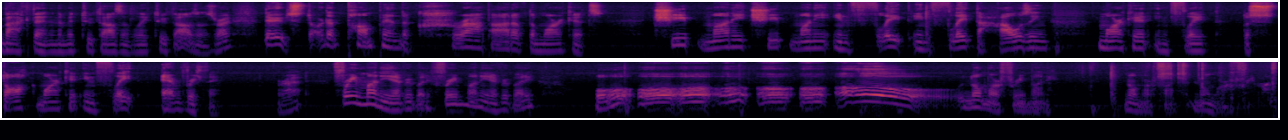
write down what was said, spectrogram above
back then in the mid 2000s late 2000s right? They started pumping the crap out of the markets. Cheap money cheap money inflate inflate the housing market inflate the stock market inflate everything right? Free money everybody free money everybody oh oh oh oh oh oh oh. No more free money. No more fun. No more free money.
